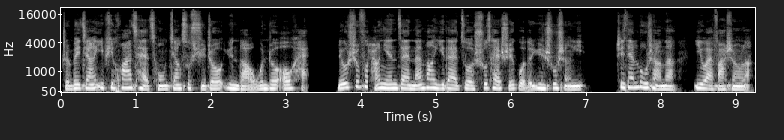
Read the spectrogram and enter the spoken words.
准备将一批花菜从江苏徐州运到温州瓯海。刘师傅常年在南方一带做蔬菜水果的运输生意。这天路上呢，意外发生了，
